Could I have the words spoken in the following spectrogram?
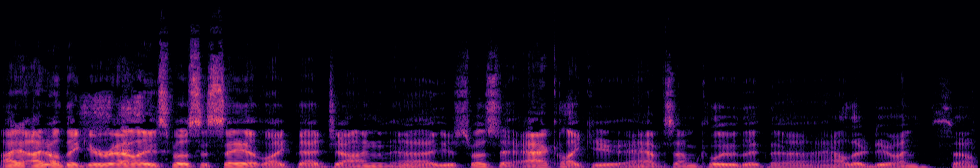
I, I don't think you're really supposed to say it like that, John. Uh, you're supposed to act like you have some clue that uh, how they're doing. So,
